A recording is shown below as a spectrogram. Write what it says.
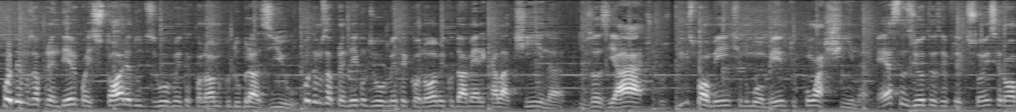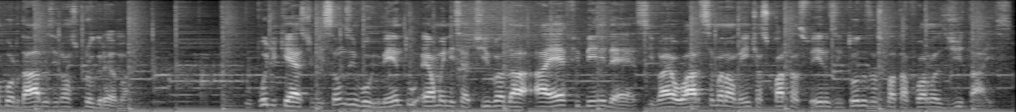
Que podemos aprender com a história do desenvolvimento econômico do Brasil? O que podemos aprender com o desenvolvimento econômico da América Latina, dos asiáticos, principalmente no momento com a China? Essas e outras reflexões serão abordadas em nosso programa. O podcast Missão Desenvolvimento é uma iniciativa da AFBNDES e vai ao ar semanalmente às quartas-feiras em todas as plataformas digitais.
